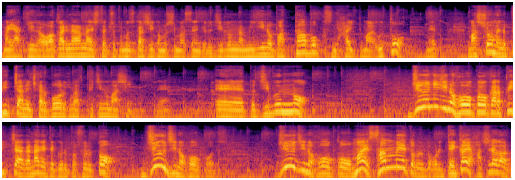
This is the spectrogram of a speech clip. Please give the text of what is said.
まあ野球がお分かりにならない人はちょっと難しいかもしれませんけど、自分が右のバッターボックスに入って、まあ打とう。ね。真正面のピッチャーの位置からボール来ます。ピッチングマシン。ね。えー、っと、自分の12時の方向からピッチャーが投げてくるとすると、10時の方向です。10時の方向、前3メートルのところにでかい柱がある。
